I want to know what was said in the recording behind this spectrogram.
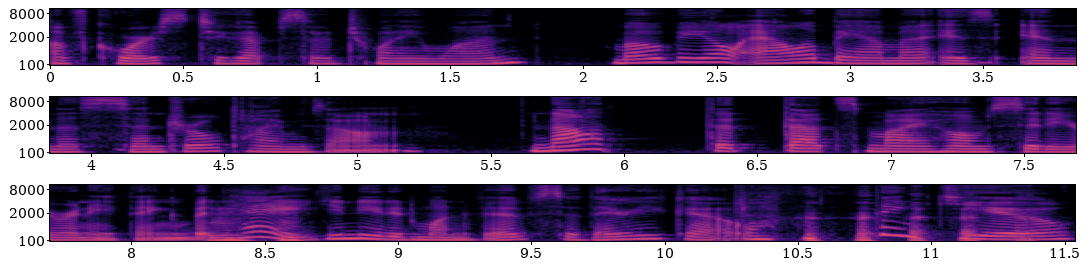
of course, to episode 21, Mobile, Alabama is in the central time zone. Not that that's my home city or anything, but hey, you needed one, Viv, so there you go. Thank you.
